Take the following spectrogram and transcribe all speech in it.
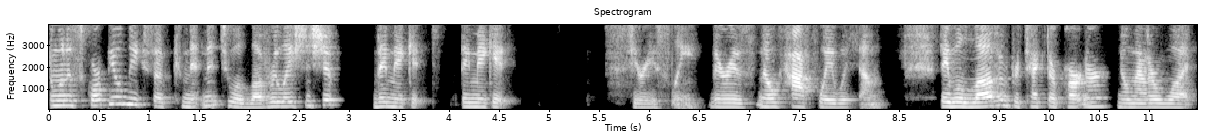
And when a Scorpio makes a commitment to a love relationship, they make it they make it seriously. There is no halfway with them. They will love and protect their partner no matter what.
